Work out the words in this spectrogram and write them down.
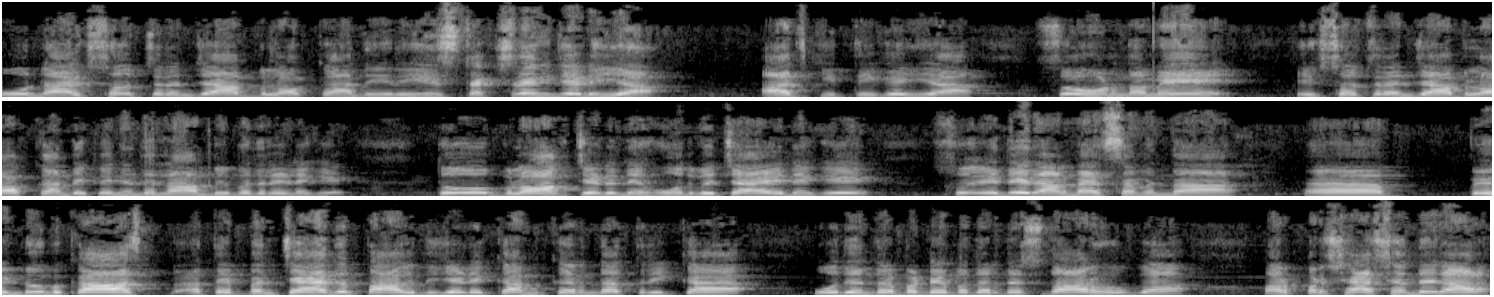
ਉਹਨਾਂ 154 ਬਲਾਕਾਂ ਦੀ ਰੀਸਟਰਕਚਰਿੰਗ ਜਿਹੜੀ ਆ ਅੱਜ ਕੀਤੀ ਗਈ ਆ। ਸੋ ਹੁਣ ਨਵੇਂ 154 ਬਲਾਕਾਂ ਦੇ ਕਈਆਂ ਦੇ ਨਾਮ ਵੀ ਬਦਲੇ ਨੇਗੇ। ਤੋ ਬਲਾਕ ਜਿਹੜੇ ਨੇ ਹੋਂਦ ਵਿੱਚ ਆਏ ਨੇਗੇ। ਸੋ ਇਹਦੇ ਨਾਲ ਮੈਂ ਸਮਝਦਾ ਅ, ਪੇਂਡੂ ਵਿਕਾਸ ਅਤੇ ਪੰਚਾਇਤ ਵਿਭਾਗ ਦੀ ਜਿਹੜੇ ਕੰਮ ਕਰਨ ਦਾ ਤਰੀਕਾ ਉਹਦੇ ਅੰਦਰ ਵੱਡੇ ਪੱਧਰ ਤੇ ਸੁਧਾਰ ਹੋਊਗਾ। ਔਰ ਪ੍ਰਸ਼ਾਸਨ ਦੇ ਨਾਲ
